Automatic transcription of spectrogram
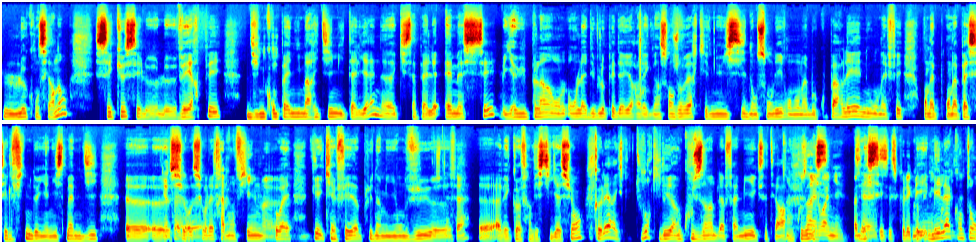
le concernant, c'est que c'est le, le VRP d'une compagnie maritime italienne euh, qui s'appelle MSC. Il y a eu plein, on, on l'a développé d'ailleurs avec Vincent Jauvert qui est venu ici dans son livre, on en a beaucoup parlé. Nous, on a fait, on a, on a passé le film de Yanis Mamdi euh, sur, sur la très bon film. Ouais, qui a fait plus d'un million de vues euh, euh, avec Off Investigation. Colère explique toujours qu'il est un cousin de la famille, etc. Un cousin Mais éloigné. C'est- ce que les mais, mais là, quand on,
